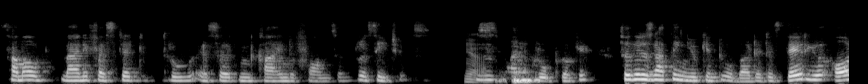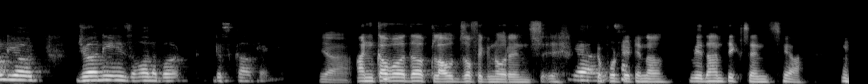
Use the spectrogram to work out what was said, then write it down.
somehow manifest it through a certain kind of forms and procedures. Yeah. This is one group, okay? So there is nothing you can do about it. It's there. You all your journey is all about discovering. it. Yeah. Uncover the clouds of ignorance, eh, Yeah. to put it in a Vedantic sense. Yeah.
